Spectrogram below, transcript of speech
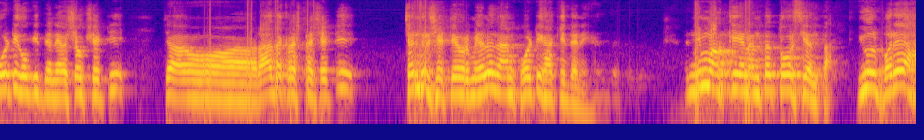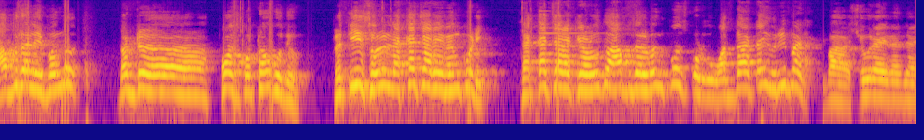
ಕೋರ್ಟಿಗೆ ಹೋಗಿದ್ದೇನೆ. ಅಶೋಕ್ ಶೆಟ್ಟಿ ರಾಧಾಕೃಷ್ಣ ಶೆಟ್ಟಿ, ಚಂದ್ರ ಶೆಟ್ಟಿ ಅವ್ರ ಮೇಲೆ ನಾನು ಕೋರ್ಟಿಗೆ ಹಾಕಿದ್ದೇನೆ. ನಿಮ್ಮ ಹಕ್ಕು ಏನಂತ ತೋರಿಸಿ ಅಂತ. ಇವ್ರು ಬರೇ ಹಬ್ಬದಲ್ಲಿ ಬಂದು ದೊಡ್ಡ ಪೋಸ್ ಕೊಟ್ಟು ಹೋಗುದು. ಪ್ರತಿ ಸಲ ಲೆಕ್ಕಾಚಾರ ಏನಂತ ಕೊಡಿ? ಲೆಕ್ಕಾಚಾರ ಕೇಳುವುದು ಹಬ್ಬದಲ್ಲಿ ಬಂದು ಪೋಸ್ ಕೊಡುದು. ಒದ್ದಾಟ ಇವ್ರಿ ಬೇಡ. ಬಾ ಶಿವರಾಯನ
